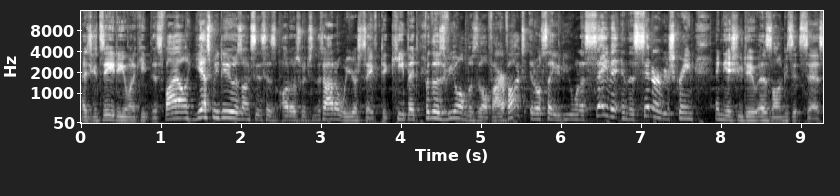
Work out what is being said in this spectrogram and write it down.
As you can see, do you want to keep this file? Yes, we do. As long as it says auto switch in the title, we are safe to keep it. For those of you on Mozilla Firefox, it'll say, do you want to save it in the center of your screen? And yes, you do, as long as it says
